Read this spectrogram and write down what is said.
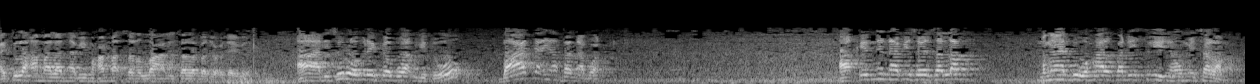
Itulah amalan Nabi Muhammad SAW pada Hudaibiyah. Ah, disuruh mereka buat begitu, banyak yang tak nak buat. Akhirnya Nabi SAW mengadu hal pada isterinya Umi Salam.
